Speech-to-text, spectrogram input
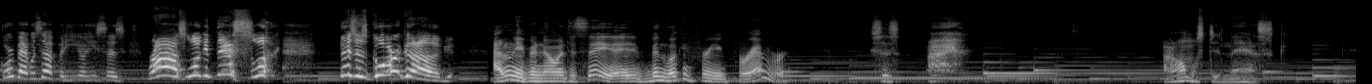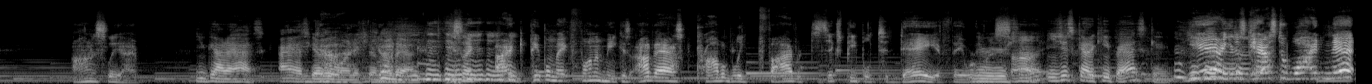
"Gorbag, what's up?" And he goes, he says, Ross, look at this. Look, this is Gorgug." I don't even know what to say. I've been looking for you forever. He says, I, I almost didn't ask. Honestly, I You gotta ask. I ask You everyone gotta- if they're my dad. He's like, I, people make fun of me because I've asked probably five or six people today if they were They're my son. son. You just gotta keep asking. Yeah, you just cast a wide net.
